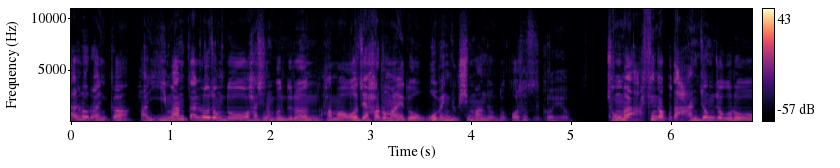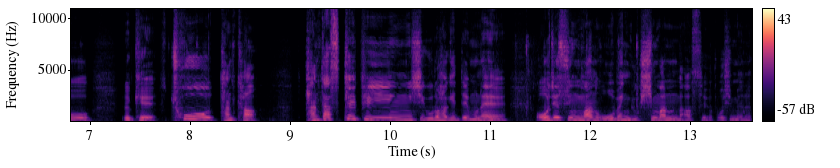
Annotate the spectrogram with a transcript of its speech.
달러로 하니까 한 2만 달러 정도 하시는 분들은 아마 어제 하루만 해도 560만 원 정도 버셨을 거예요. 정말 생각보다 안정적으로 이렇게 초 단타 단타 스캘핑식으로 하기 때문에 어제 수익만 560만 원 나왔어요. 보시면은.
